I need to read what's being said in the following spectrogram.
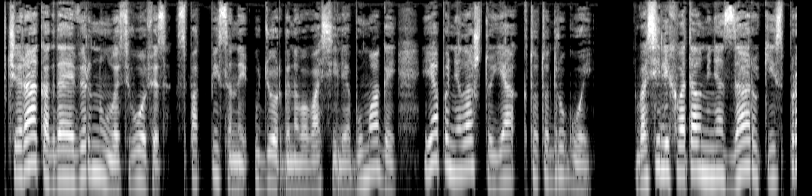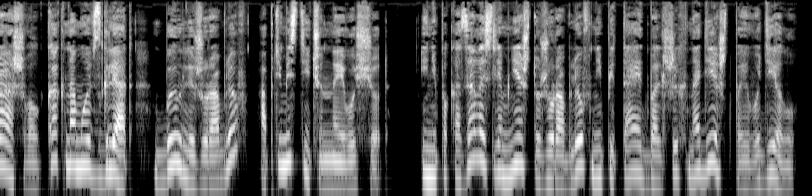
Вчера, когда я вернулась в офис с подписанной у дерганого Василия бумагой, я поняла, что я кто-то другой. Василий хватал меня за руки и спрашивал, как, на мой взгляд, был ли Журавлев оптимистичен на его счет. И не показалось ли мне, что Журавлев не питает больших надежд по его делу?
